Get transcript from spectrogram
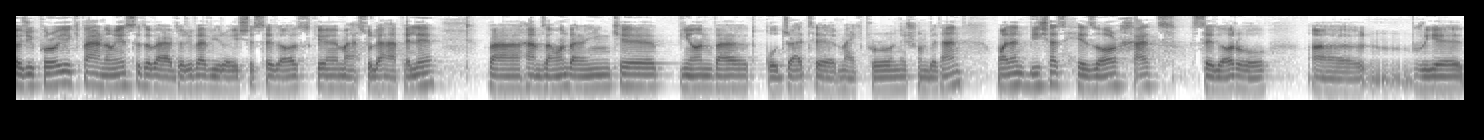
Logic Pro یک برنامه صدا برداری و ویرایش صداست که محصول اپله و همزمان برای اینکه بیان و قدرت Mac Pro رو نشون بدن اومدن بیش از هزار خط صدا رو روی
